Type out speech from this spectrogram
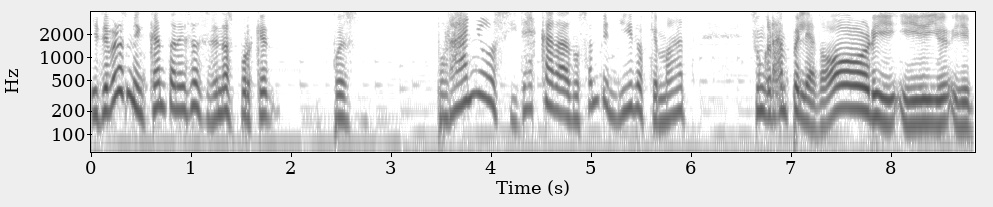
Y de veras me encantan esas escenas porque, pues, por años y décadas nos han vendido que Matt es un gran peleador y-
